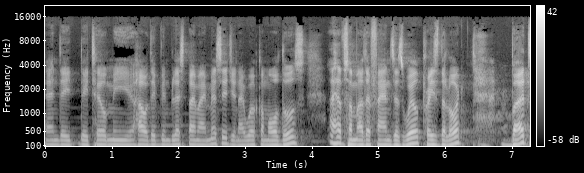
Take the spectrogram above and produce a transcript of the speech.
and they, they tell me how they've been blessed by my message, and I welcome all those. I have some other fans as well, praise the Lord. But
